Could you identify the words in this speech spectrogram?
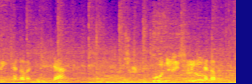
의사가 왔습니다. 뭔일 있어요? 의사가 왔습니다.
